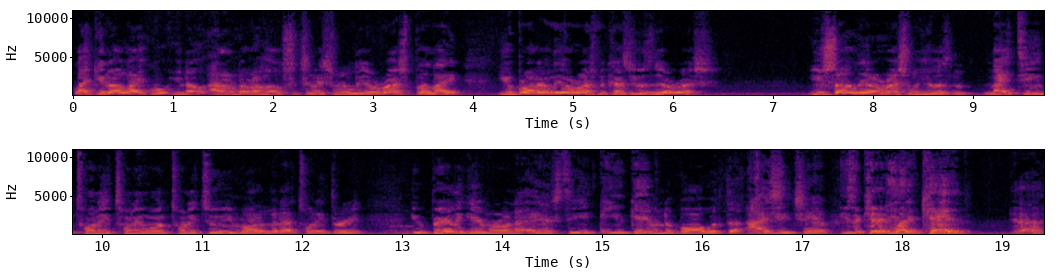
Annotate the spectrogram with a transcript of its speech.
Like you know, like well, you know, I don't know the whole situation with Lio Rush, but like you brought in Lio Rush because he was Lio Rush. You saw Lio Rush when he was 19, 20, 21, 22. You brought him in at 23. You barely gave him a run at NXT, and you gave him the ball with the He- IC champ. he's a kid. He's a kid. Yeah,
